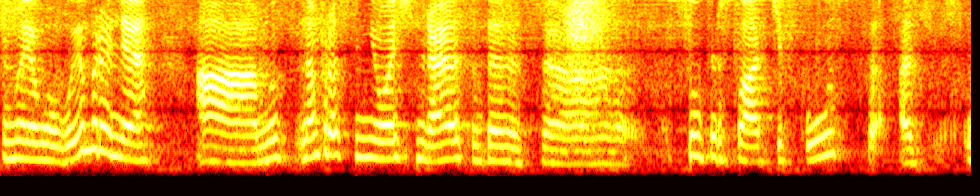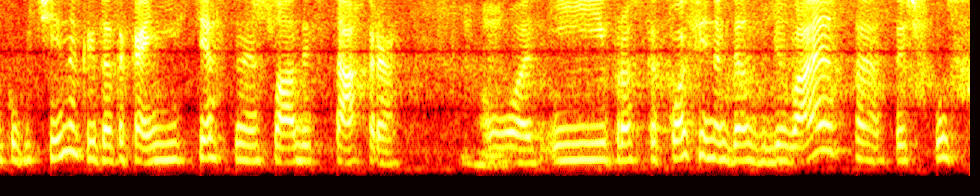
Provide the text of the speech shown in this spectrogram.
мы его выбрали. А мы, нам просто не очень нравится вот этот а, супер сладкий вкус от, у капучино, когда такая неестественная сладость сахара. Mm-hmm. Вот. И просто кофе иногда забивается, то есть вкус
